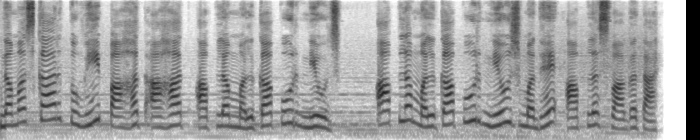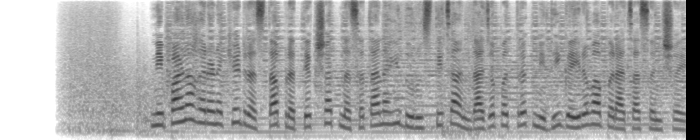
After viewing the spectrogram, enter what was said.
नमस्कार तुम्ही पाहत आहात आपलं मलकापूर न्यूज. आपलं मलकापूर न्यूजमध्ये आपलं स्वागत आहे. निपाणा हरणखेड रस्ता प्रत्यक्षात नसतानाही दुरुस्तीचा अंदाजपत्रक निधी गैरवापराचा संशय.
